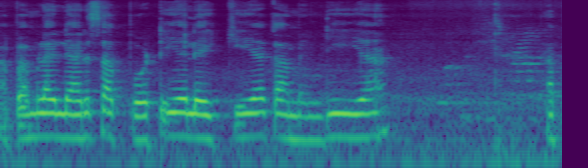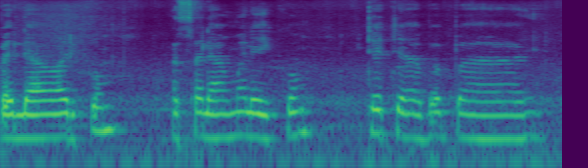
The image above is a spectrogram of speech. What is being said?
അപ്പം നമ്മളെല്ലാവരും സപ്പോർട്ട് ചെയ്യുക ലൈക്ക് ചെയ്യുക കമന്റ് ചെയ്യുക. അപ്പോൾ എല്ലാവർക്കും അസ്സലാമലൈക്കും ടാറ്റാ ബൈ.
